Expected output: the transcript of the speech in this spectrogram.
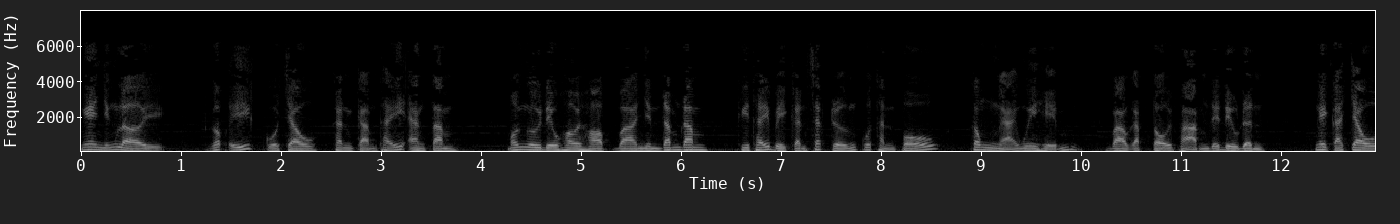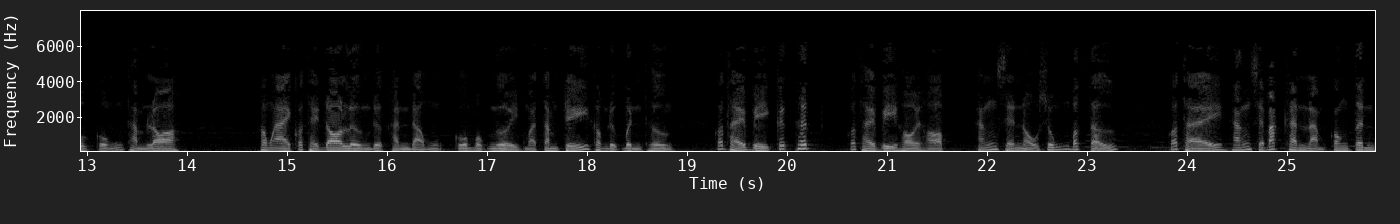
Nghe những lời góp ý của Châu, Khanh cảm thấy an tâm. Mọi người đều hồi hộp và nhìn đăm đăm khi thấy vị cảnh sát trưởng của thành phố không ngại nguy hiểm vào gặp tội phạm để điều đình. Ngay cả Châu cũng thầm lo. Không ai có thể đo lường được hành động của một người mà tâm trí không được bình thường. Có thể vì kích thích, có thể vì hồi hộp, hắn sẽ nổ súng bất tử. Có thể hắn sẽ bắt Khanh làm con tin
